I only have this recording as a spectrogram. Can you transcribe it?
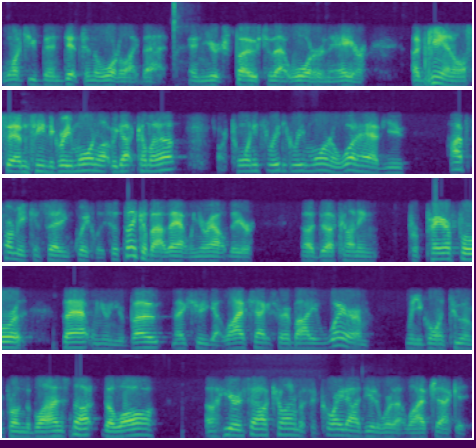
once you've been dipped in the water like that and you're exposed to that water in the air. Again, on a 17 degree morning like we got coming up, or 23 degree morning, or what have you, hypothermia can set in quickly. So think about that when you're out there uh, duck hunting. Prepare for that when you're in your boat. Make sure you got life jackets for everybody. Wear them when you're going to and from the blind. It's not the law uh, here in South Carolina, but it's a great idea to wear that life jacket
